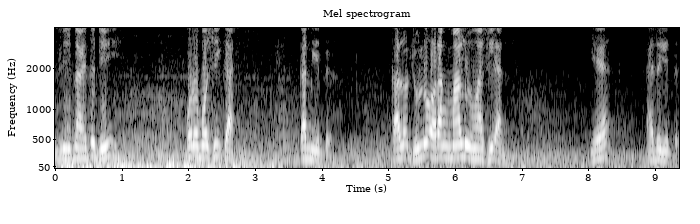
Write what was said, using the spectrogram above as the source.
zina itu dipromosikan kan gitu. Kalau dulu orang malu masihan ya ada gitu.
